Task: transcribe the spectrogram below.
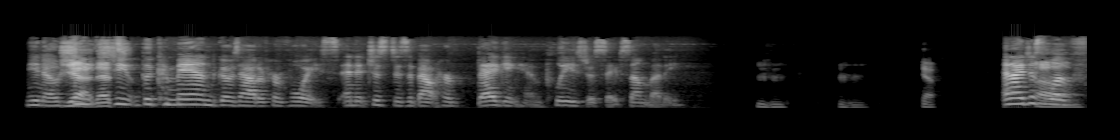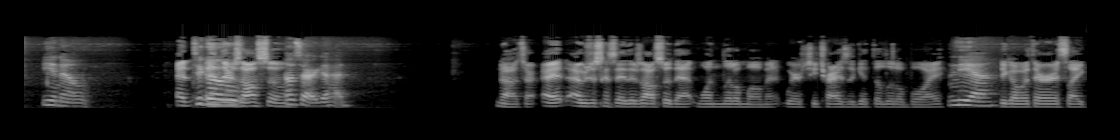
you know, she, Yeah, that's- she the command goes out of her voice, and it just is about her begging him, "Please, just save somebody." Mhm. Mhm. Yeah. And I just Um, love, you know, and, To go- and there's also Oh, sorry. Go ahead. no, sorry. I, I was just gonna say there's also that one little moment where she tries to get the little boy Yeah. to go with her. It's like,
